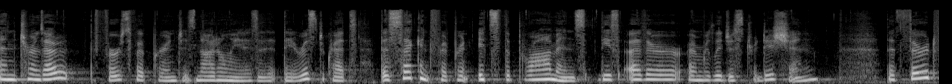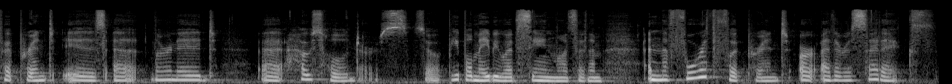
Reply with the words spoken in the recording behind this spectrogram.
And it turns out the first footprint is not only is it the aristocrats, the second footprint, it's the Brahmins, these other um, religious tradition. The third footprint is uh, learned uh, householders, so people maybe who have seen lots of them. And the fourth footprint are other ascetics.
